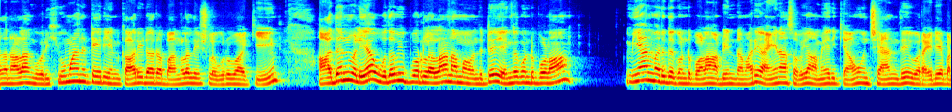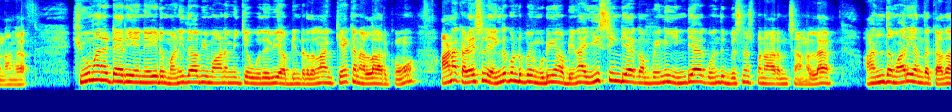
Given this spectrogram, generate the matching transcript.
அதனால் அங்கே ஒரு ஹியூமானிட்டேரியன் காரிடாரை பங்களாதேஷில் உருவாக்கி அதன் வழியாக உதவி பொருளெல்லாம் நம்ம வந்துட்டு எங்கே கொண்டு போகலாம் மியான்மருக்கு கொண்டு போகலாம் அப்படின்ற மாதிரி ஐநா சபையும் அமெரிக்காவும் சேர்ந்து ஒரு ஐடியா பண்ணாங்க. ஹியூமானிட்டேரியன் எய்டு மனிதாபிமானமிக்க உதவி அப்படின்றதெல்லாம் கேட்க நல்லா இருக்கும். ஆனால் கடைசியில் எங்கே கொண்டு போய் முடியும் அப்படின்னா ஈஸ்ட் இந்தியா கம்பெனி இந்தியாவுக்கு வந்து பிஸ்னஸ் பண்ண ஆரம்பிச்சாங்கல்ல அந்த மாதிரி அந்த கதை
